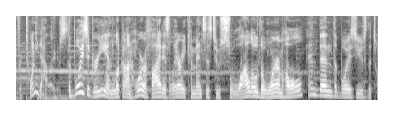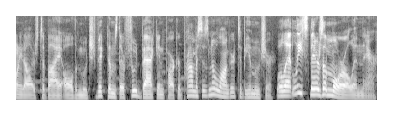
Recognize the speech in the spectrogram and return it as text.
for $20. The boys agree and look on horrified as Larry commences to swallow the worm whole, and then the boys use the $20 to buy all the mooched victims their food back, and Parker promises no longer to be a moocher. Well, at least there's a moral in there.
